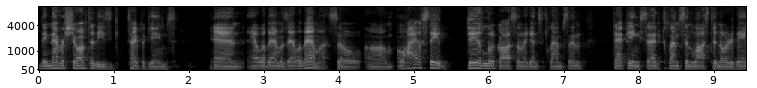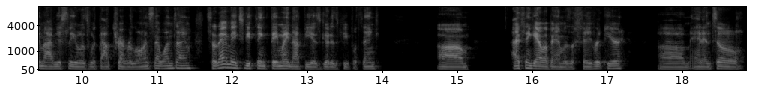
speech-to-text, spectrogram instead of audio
They never show up to these type of games, and Alabama's Alabama. So um, Ohio State did look awesome against Clemson. That being said, Clemson lost to Notre Dame. Obviously, it was without Trevor Lawrence that one time. So that makes me think they might not be as good as people think. Um, I think Alabama is a favorite here. Um, and until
